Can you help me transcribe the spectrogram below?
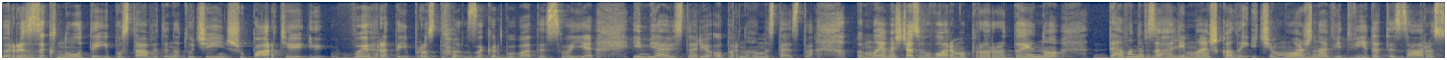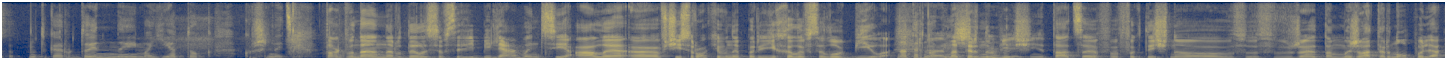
ризикнути і поставити на ту чи іншу партію, і виграти, і просто закарбувати своє ім'я в історії оперного мистецтва. Ми весь час говоримо про родину, де вони взагалі мешкали, і чи можна відвідати зараз ну таке родинний маєток Крушельницьких? Так, вона народилася в селі Білявинці, але е, в 6 років вони переїхали в село Біла. На Тернопільщині. Е, На Тернопільщині. Так, це фактично е, вже там межа Тернополя.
